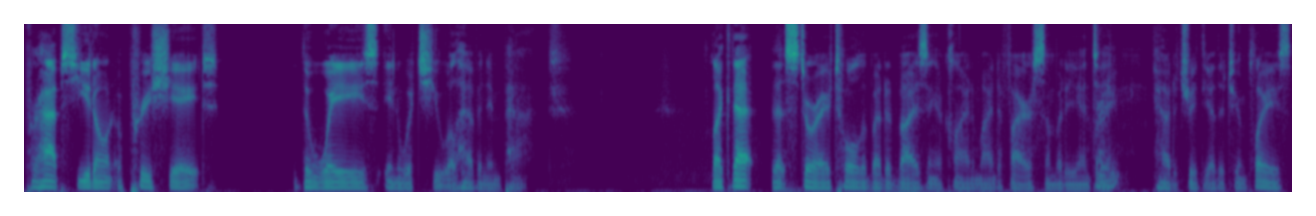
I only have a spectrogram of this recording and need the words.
perhaps you don't appreciate the ways in which you will have an impact. Like that that story I told about advising a client of mine to fire somebody and to Right. how to treat the other two employees.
